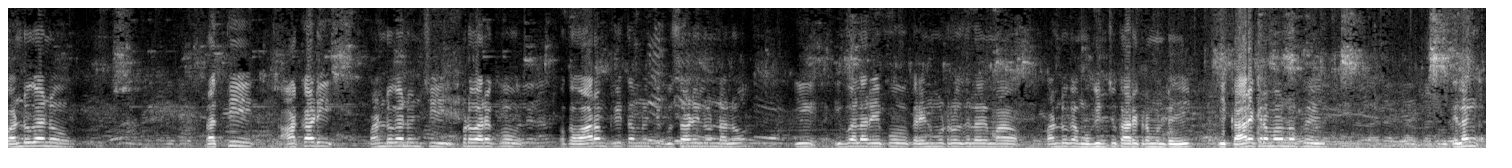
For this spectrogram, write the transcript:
పండుగను ప్రతి ఆకాడి పండుగ నుంచి ఇప్పటి వరకు ఒక వారం క్రితం నుంచి గుసాడీలు గుసాడిలున్నలు ఈ ఇవాళ రేపు ఒక రెండు మూడు రోజుల మా పండుగ ముగించు కార్యక్రమం ఉంటుంది. ఈ కార్యక్రమంలోకి తెలంగాణ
